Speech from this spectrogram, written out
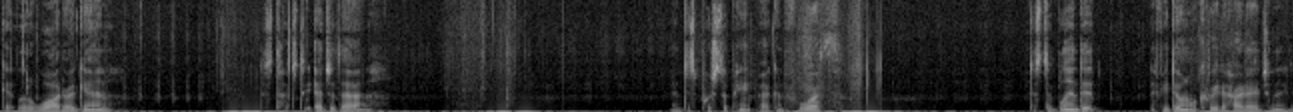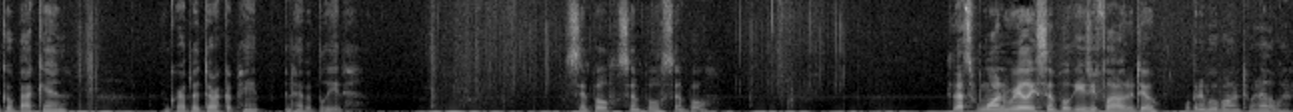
Get a little water again. Just touch the edge of that. And just push the paint back and forth. Just to blend it. If you don't, it will create a hard edge. And then you can go back in and grab the darker paint and have it bleed. Simple, simple, simple. So that's one really simple, easy flower to do. We're going to move on to another one.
